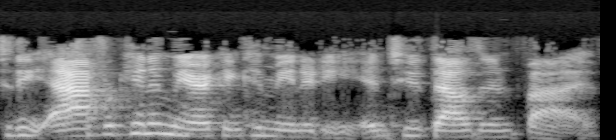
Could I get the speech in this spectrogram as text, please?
to the African American community in 2005.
